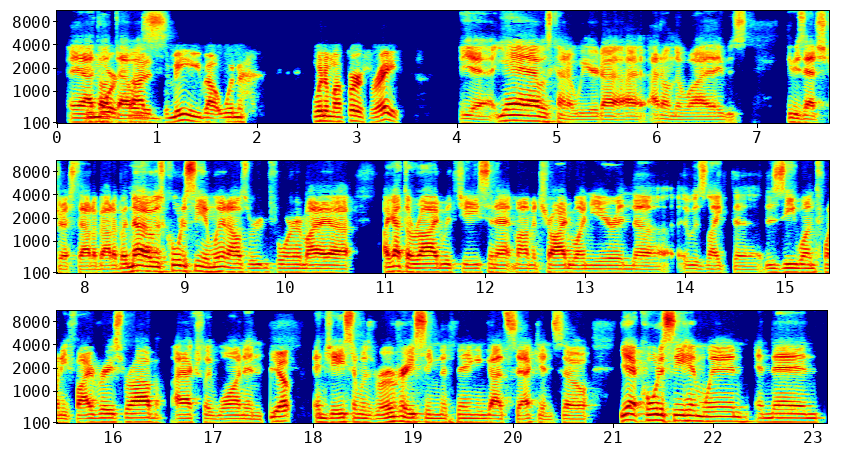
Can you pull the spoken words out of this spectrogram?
yeah, I more thought that excited was to me about winning winning my first race. Yeah, yeah, that was kind of weird. I, I I don't know why he was he was that stressed out about it, but no, it was cool to see him win. I was rooting for him. I uh I got the ride with Jason at Mama Tried one year, and the it was like the the Z one twenty five race. Rob, I actually won, and yep, and Jason was road racing the thing and got second. So yeah, cool to see him win. And then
